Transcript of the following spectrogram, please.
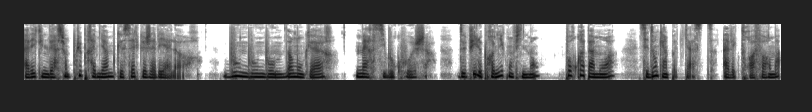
avec une version plus premium que celle que j'avais alors. Boum boum boum dans mon cœur. Merci beaucoup au chat. Depuis le premier confinement, pourquoi pas moi? C'est donc un podcast avec trois formats,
